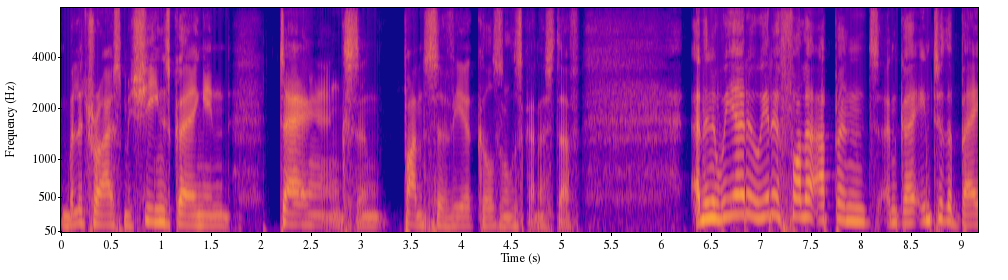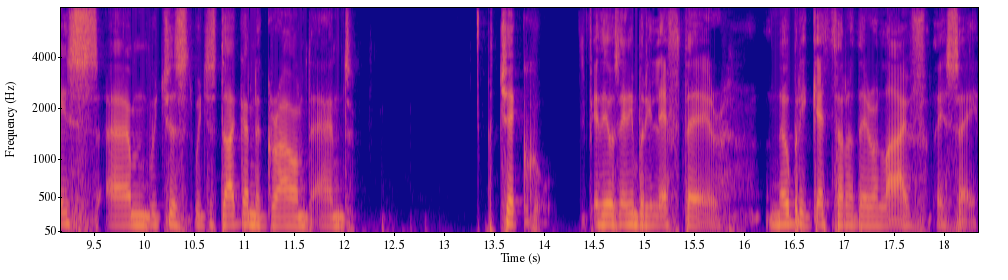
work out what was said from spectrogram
militarized machines going in, tanks and panzer vehicles and all this kind of stuff. And then we had to we had to follow up and and go into the base, um, which is which is dug underground, and check if there was anybody left there. Nobody gets out of there alive, they say.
